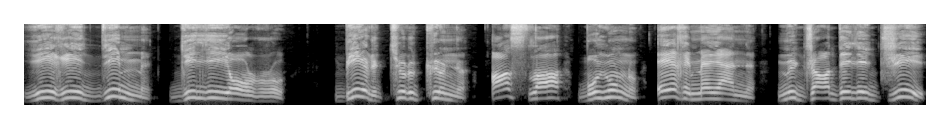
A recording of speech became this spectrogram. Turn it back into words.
Yiğidim geliyor. Bir Türk'ün asla boyun eğmeyen mücadeleci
